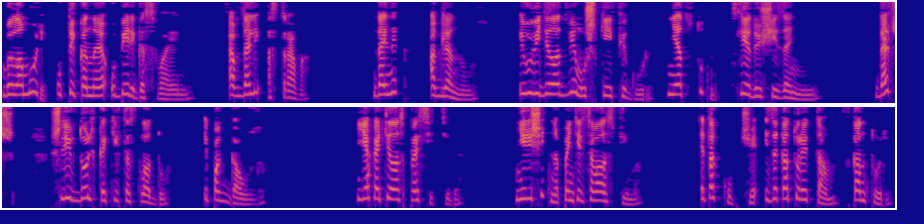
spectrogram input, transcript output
было море, утыканное у берега сваями, а вдали острова. Дайнек оглянулась и увидела две мужские фигуры, неотступно следующие за ними. Дальше шли вдоль каких-то складов и пакгаузов. Я хотела спросить тебя. Нерешительно поинтересовалась Фима. Это купчая, из-за которой там, в конторе.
